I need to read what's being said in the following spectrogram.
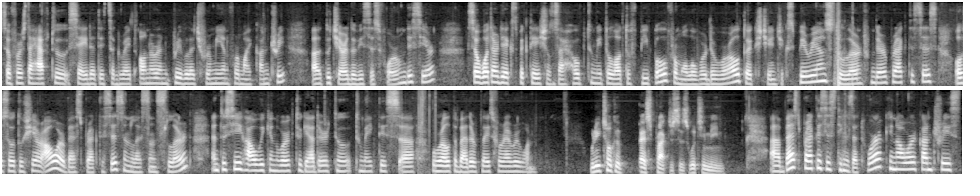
So first I have to say that it's a great honor and privilege for me and for my country uh, to chair the WSIS Forum this year. So what are the expectations? I hope to meet a lot of people from all over the world to exchange experience, to learn from their practices, also to share our best practices and lessons learned, and to see how we can work together to, to make this uh, world a better place for everyone. When you talk of best practices, what do you mean? Uh, best practices, things that work in our countries,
